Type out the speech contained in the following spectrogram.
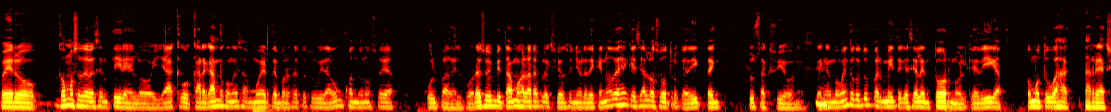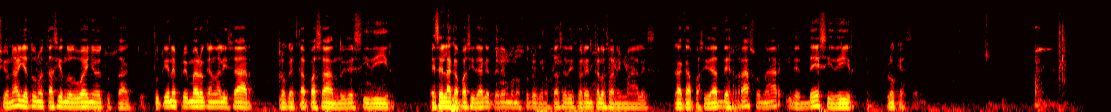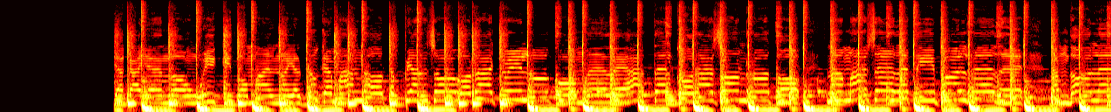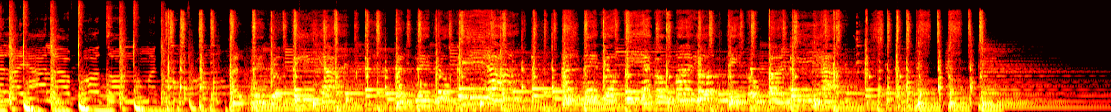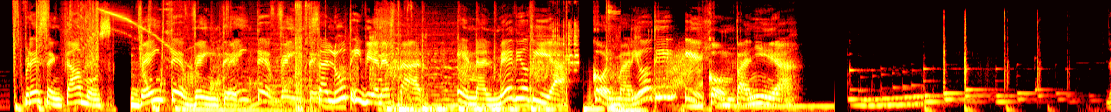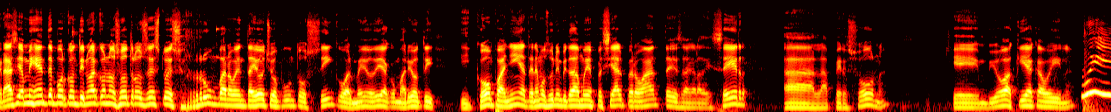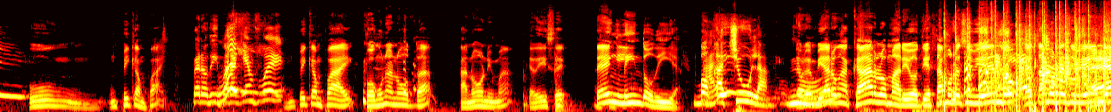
Pero, ¿cómo se debe sentir él hoy? Ya cargando con esa muerte por el resto de su vida, aun cuando no sea culpa de él. Por eso invitamos a la reflexión, señores, de que no dejen que sean los otros que dicten sus acciones. En el momento que tú permites que sea el entorno el que diga cómo tú vas a, a reaccionar, ya tú no estás siendo dueño de tus actos. Tú tienes primero que analizar lo que está pasando y decidir. Esa es la capacidad que tenemos nosotros que nos hace diferente a los animales. La capacidad de razonar y de decidir lo que hacemos. Ya cayendo un whisky, tomar no y el plan quemando. Te pienso Presentamos 2020. 2020. Salud y bienestar. En Al Mediodía. Con Mariotti y compañía. Gracias mi gente por continuar con nosotros. Esto es Rumba 98.5 al mediodía con Mariotti y compañía. Tenemos una invitada muy especial, pero antes agradecer a la persona que envió aquí a cabina un, un pick and pie. Pero di para quién fue. Un pick and pie con una nota anónima que dice, ten lindo día. Boca chula. Se lo enviaron a Carlos Mariotti. Estamos recibiendo, estamos recibiendo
